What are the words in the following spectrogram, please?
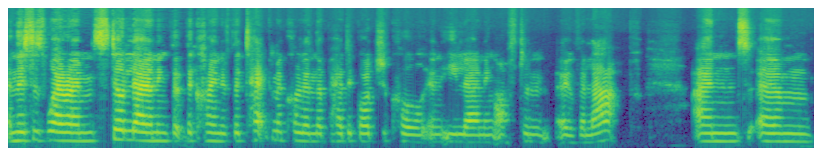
and this is where I'm still learning that the kind of the technical and the pedagogical in e-learning often overlap. And um,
